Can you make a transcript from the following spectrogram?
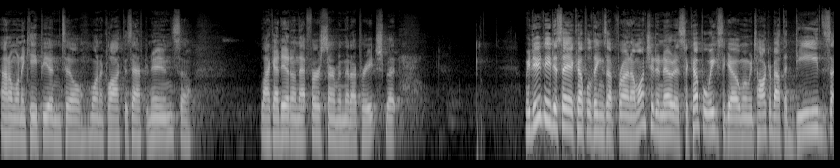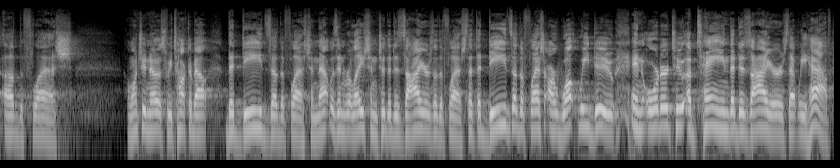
I don't want to keep you until one o'clock this afternoon. So, like I did on that first sermon that I preached, but. We do need to say a couple of things up front. I want you to notice a couple weeks ago when we talked about the deeds of the flesh, I want you to notice we talked about the deeds of the flesh, and that was in relation to the desires of the flesh, that the deeds of the flesh are what we do in order to obtain the desires that we have.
